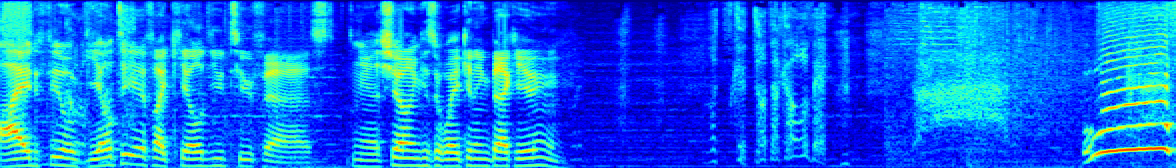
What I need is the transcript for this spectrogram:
I'd feel guilty if I killed you too fast. Yeah, showing his awakening back here. Ooh!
